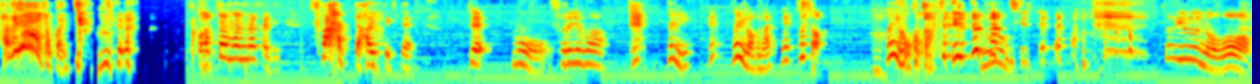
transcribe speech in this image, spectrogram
危ない!とか言って、頭の中にスパーって入ってきて、で、もう、それは、え何？え何が危ない？えどうした？何が起こった？みたいな感じで。というのを、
